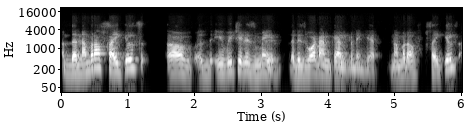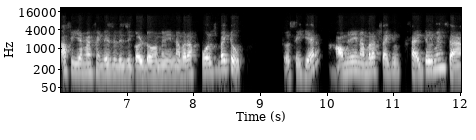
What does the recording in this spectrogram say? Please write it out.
the number of cycles uh, which it is made, that is what I am calculating here. Number of cycles of EMF induced is equal to how many? Number of poles by 2. So see here, how many number of cycle, cycle means uh,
